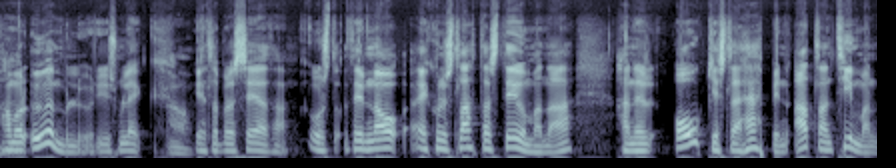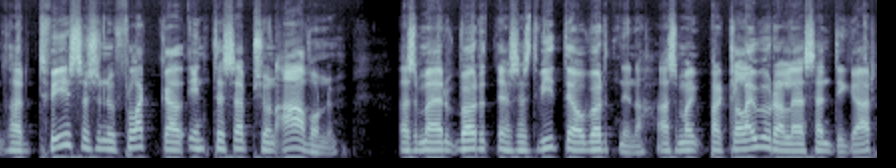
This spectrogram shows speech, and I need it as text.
Hann var ömulugur í þessum leik, Já. ég ætla bara að segja það. Og þeir ná einhvern slatta stegum hann hann er ógislega heppinn allan tíman það er tvisasinu flaggað interception af honum það sem er, vörn, er sérst, víti á vörnina það sem er bara glæfuralega sendingar.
